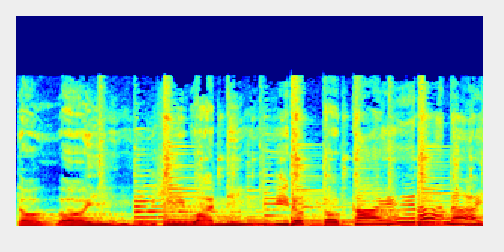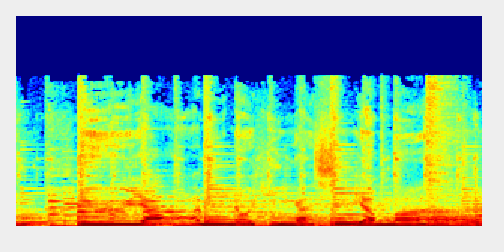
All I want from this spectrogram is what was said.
遠い日は二度と帰らない。夕闇の東山。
